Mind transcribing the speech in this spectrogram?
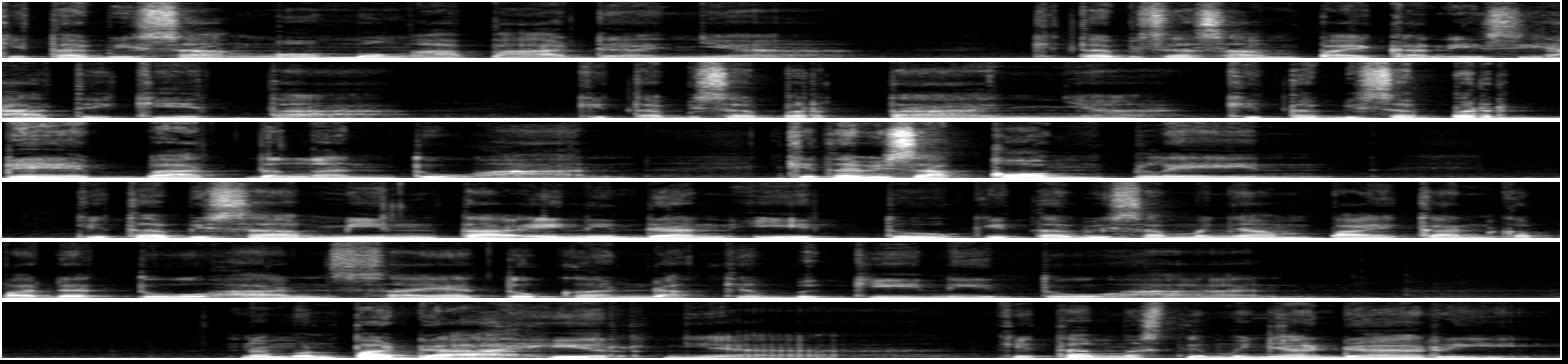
Kita bisa ngomong apa adanya, kita bisa sampaikan isi hati kita, kita bisa bertanya, kita bisa berdebat dengan Tuhan kita bisa komplain. Kita bisa minta ini dan itu. Kita bisa menyampaikan kepada Tuhan, saya tuh kehendaknya begini Tuhan. Namun pada akhirnya, kita mesti menyadari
